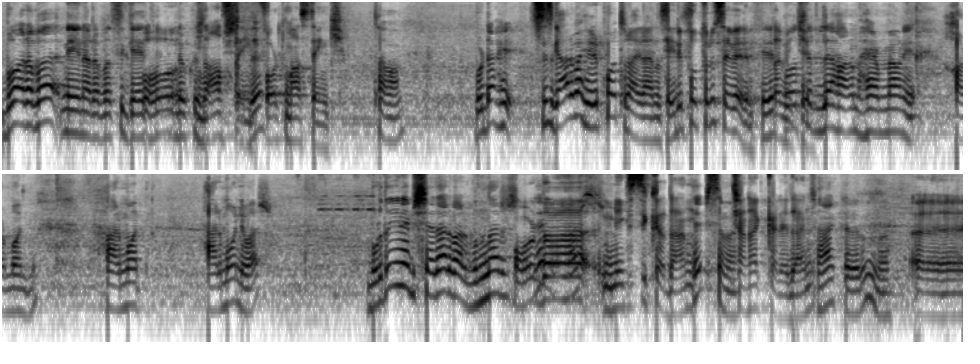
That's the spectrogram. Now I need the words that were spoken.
Bu araba neyin arabası? GT O 1967. Mustang, Ford Mustang. Tamam. Burada he- siz galiba Harry Potter hayranısınız. Harry Potter'ı severim Harry tabii Potter ki. ile Harm Hermione Harmony Harmon Harmony var. Burada yine bir şeyler var. Bunlar Orada bunlar? Meksika'dan, Hepsi mi? Çanakkale'den Çanakkale değil mi? e,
